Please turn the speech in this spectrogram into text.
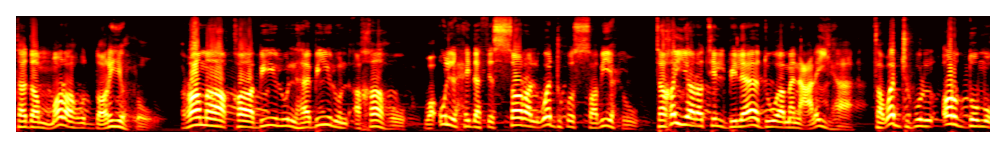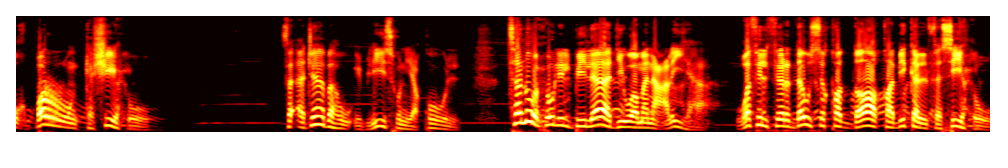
تدمره الضريح. رمى قابيل هبيل أخاه وألحد في السرى الوجه الصبيح تغيرت البلاد ومن عليها فوجه الأرض مغبر كشيح. فأجابه إبليس يقول تنوح للبلاد ومن عليها وفي الفردوس قد ضاق بك الفسيح.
